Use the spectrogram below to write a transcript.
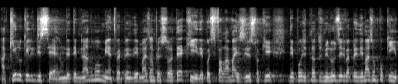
aquilo que ele disser num determinado momento vai prender mais uma pessoa até aqui, depois se falar mais isso aqui, depois de tantos minutos ele vai prender mais um pouquinho.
